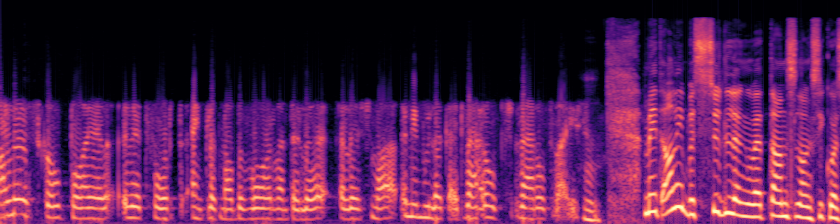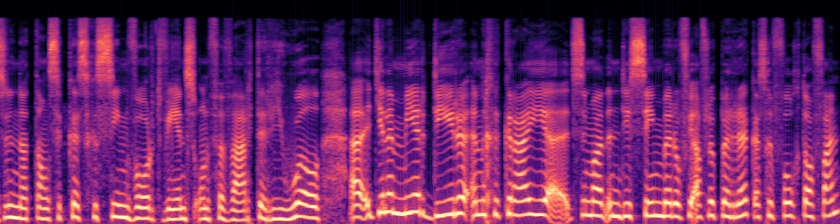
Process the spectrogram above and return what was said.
alle skilpaaie weet word eintlik maar bewaar want hulle hulle is maar in die moeilikheid wêreld wêreldwys. Hmm. Met al die besoedeling wat tans langs die KwaZulu-Natalse kus gesien word weens onverwerkte riool, uh, het julle meer diere ingekry uh, sê maar in Desember of die afgelope ruk as gevolg daarvan?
